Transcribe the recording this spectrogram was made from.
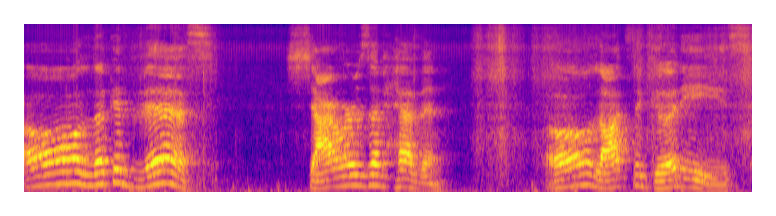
Oh, look at this. Showers of heaven. Oh, lots of goodies.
